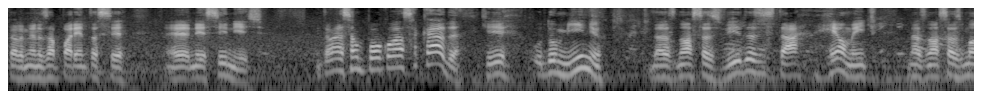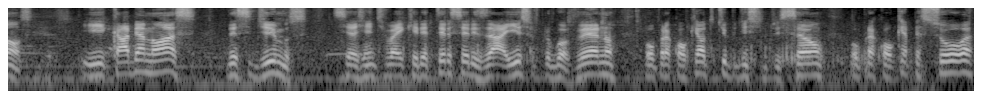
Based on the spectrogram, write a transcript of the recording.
pelo menos aparenta ser é, nesse início. Então essa é um pouco a sacada, que o domínio das nossas vidas está realmente nas nossas mãos. E cabe a nós decidirmos se a gente vai querer terceirizar isso para o governo ou para qualquer outro tipo de instituição ou para qualquer pessoa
